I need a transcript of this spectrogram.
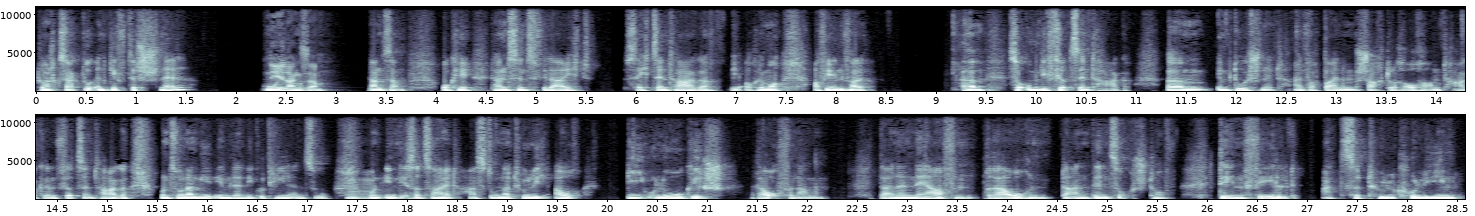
Du hast gesagt, du entgiftest schnell? Gut. Nee, langsam. Langsam. Okay, dann sind es vielleicht 16 Tage, wie auch immer. Auf jeden Fall ähm, so um die 14 Tage ähm, im Durchschnitt. Einfach bei einem Schachtelraucher am Tag in 14 Tage. Und so lange geht eben der Nikotinentzug. Mhm. Und in dieser Zeit hast du natürlich auch biologisch Rauchverlangen. Deine Nerven brauchen dann den Suchtstoff. Denen fehlt Acetylcholin,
